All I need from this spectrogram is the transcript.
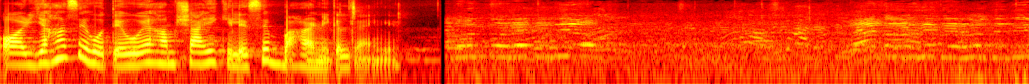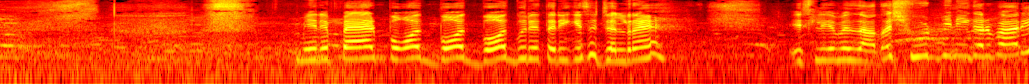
और यहाँ से होते हुए हम शाही किले से बाहर निकल जाएँगे। मेरे पैर बहुत बहुत बहुत बुरे तरीके से जल रहे हैं। इसलिए मैं ज़्यादा शूट भी नहीं कर पा रही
